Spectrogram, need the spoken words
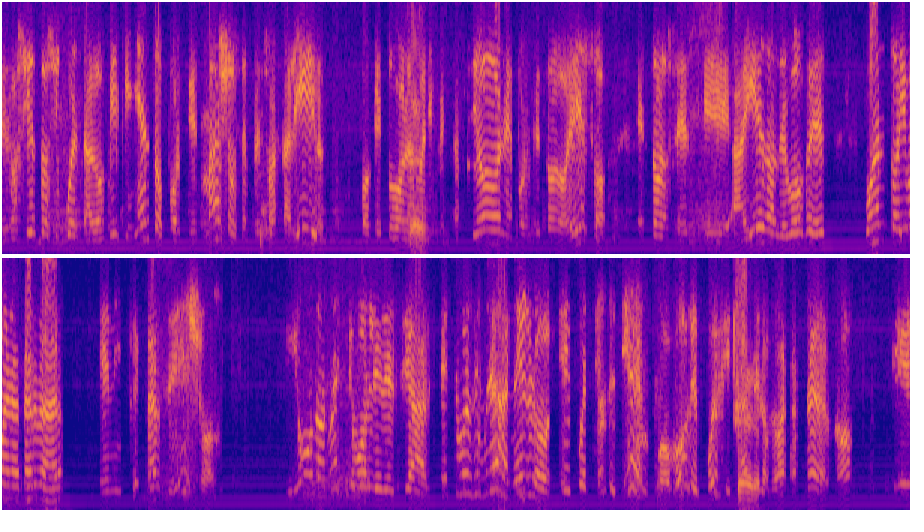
de 250 a 2500 porque en mayo se empezó a salir, porque tuvo las manifestaciones, porque todo eso. Entonces, eh, ahí es donde vos ves cuánto iban a tardar en infectarse ellos. Y uno no es que vos le deseás, es que vos decís, mirá, negro, es cuestión de tiempo, vos después fijate lo que vas a hacer, ¿no? Eh,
